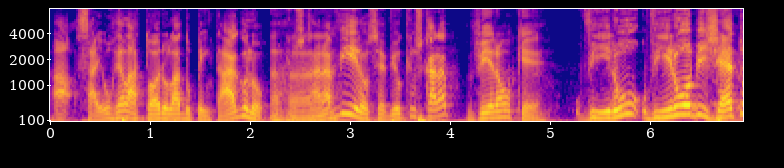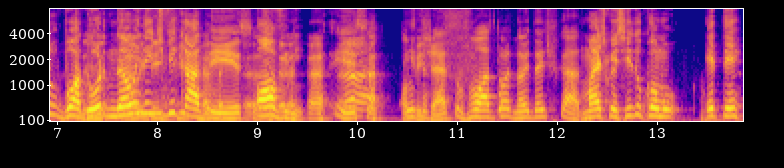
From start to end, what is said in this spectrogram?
Ah, saiu o relatório lá do Pentágono. que Os Aham. caras viram. Você viu que os caras Viram o quê? Viram, viram o objeto voador não, Não identificado. Isso. OVNI. Isso. então- Objeto voador não identificado. Mais conhecido como ET.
